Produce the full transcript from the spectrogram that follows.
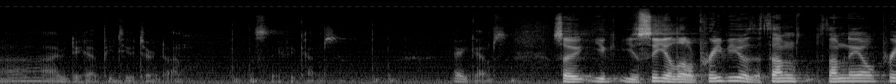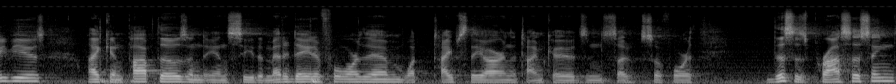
Uh, I do have P2 turned on. Let's see if he comes. There he comes. So you, you see a little preview of the thumb, thumbnail previews. I can pop those and, and see the metadata for them, what types they are and the time codes and so, so forth. This is processing.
